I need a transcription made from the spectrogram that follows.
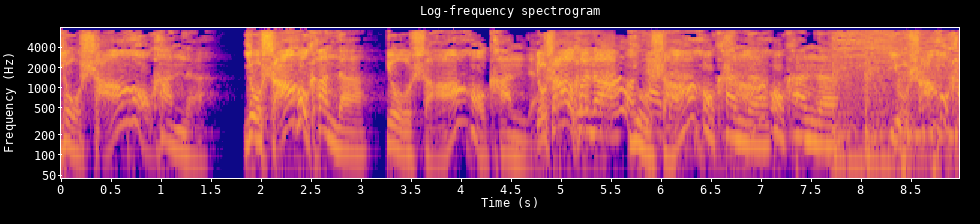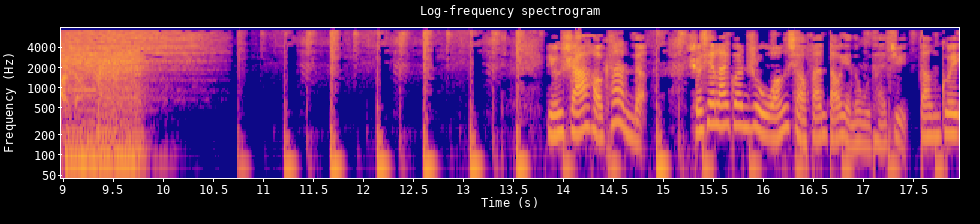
有啥好看的？有啥好看的？有啥好看的？有啥好看的？有啥好看的？好看的？有啥好看的？有啥好看的？首先来关注王小凡导演的舞台剧《当归》。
